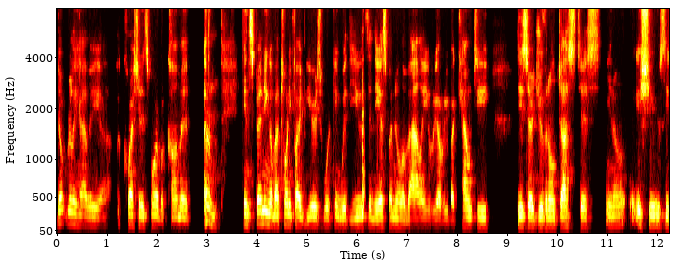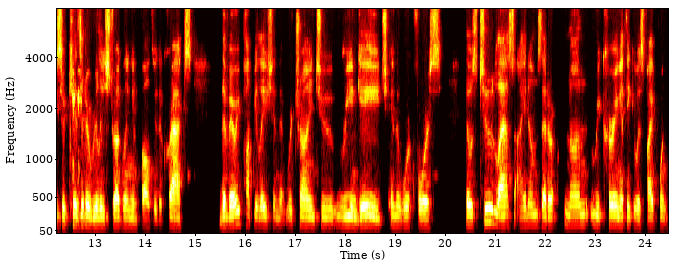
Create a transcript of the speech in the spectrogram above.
don't really have a, uh, a question. It's more of a comment. in spending about 25 years working with youth in the Espanola Valley, Rio Arriba County, these are juvenile justice, you know, issues. These are kids that are really struggling and fall through the cracks. The very population that we're trying to re-engage in the workforce those two last items that are non-recurring i think it was 5.5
